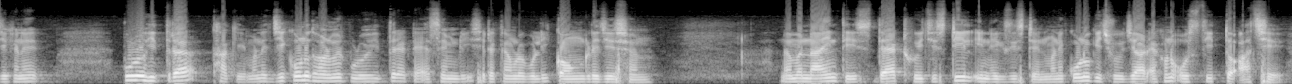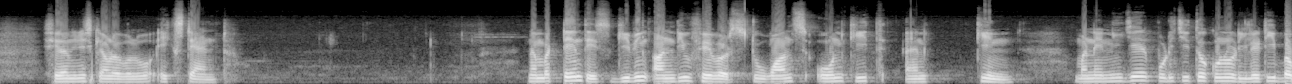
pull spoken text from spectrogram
যেখানে পুরোহিতরা থাকে মানে যে কোনো ধর্মের পুরোহিতদের একটা অ্যাসেম্বলি সেটাকে আমরা বলি congregation number ninth is that which is still in existent মানে কোনো কিছু যার এখনও অস্তিত্ব আছে, সেরকম জিনিসকে আমরা বলব extant number tenth is giving undue favours to one's own kith and kin মানে নিজের পরিচিত কোনো রিলেটিভ বা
